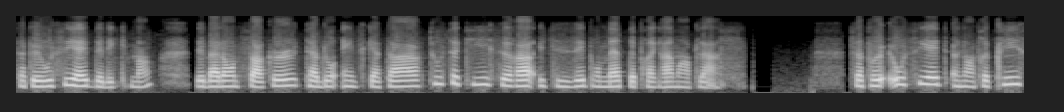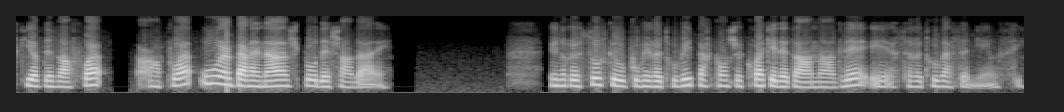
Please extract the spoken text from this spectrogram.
Ça peut aussi être de l'équipement, des ballons de soccer, tableaux indicateurs, tout ce qui sera utilisé pour mettre le programme en place. Ça peut aussi être une entreprise qui offre des emplois, emplois ou un parrainage pour des chandails. Une ressource que vous pouvez retrouver, par contre, je crois qu'elle est en anglais et se retrouve à ce lien aussi.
